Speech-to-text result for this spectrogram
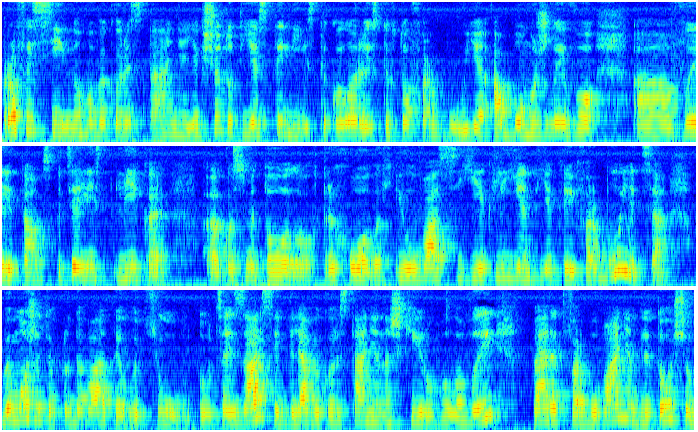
професійного використання. Якщо тут є стилісти, колористи, хто фарбує, або, можливо, ви там спеціаліст, лікар. е, Косметолог, трихолог, і у вас є клієнт, який фарбується, ви можете продавати оцю, цей засіб для використання на шкіру голови перед фарбуванням для того, щоб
